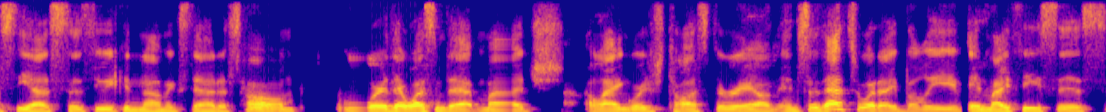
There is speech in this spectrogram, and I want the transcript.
SES socioeconomic status home where there wasn't that much language tossed around. And so that's what I believe in my thesis,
